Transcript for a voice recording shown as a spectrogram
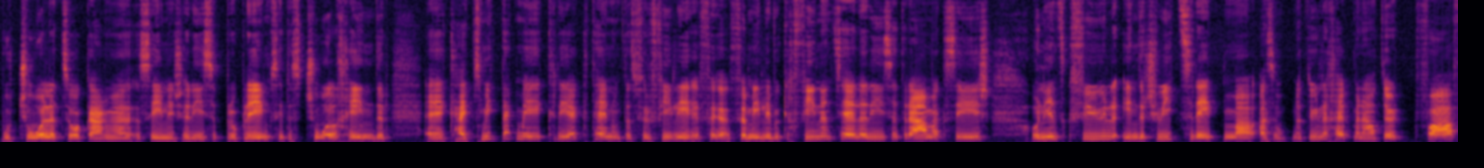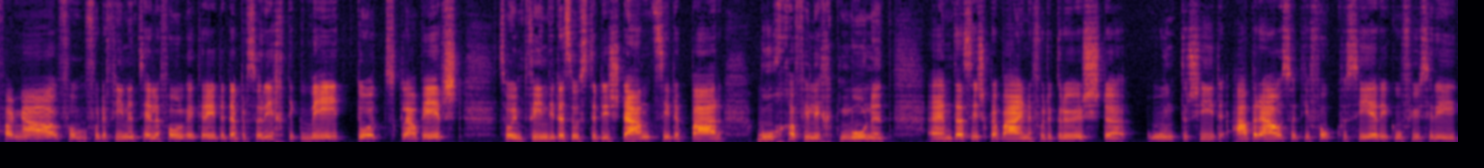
Wo die Schulen zugegangen sind, war ein riesiges Problem, dass die Schulkinder äh, kein Mittag mehr gekriegt haben und das für viele Familien wirklich finanziell ein riesiges Drama war. Und ich habe das Gefühl, in der Schweiz redet man, also natürlich hat man auch dort von Anfang an von, von den finanziellen Folgen geredet, aber so richtig weh tut es, glaube ich, erst, so empfinde ich das aus der Distanz in ein paar Wochen, vielleicht Monaten. Ähm, das ist, glaube ich, einer der grössten Unterschiede, aber auch so die Fokussierung auf unsere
